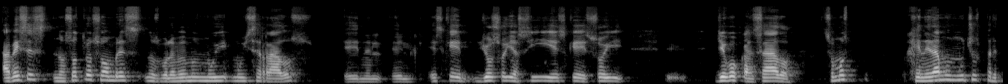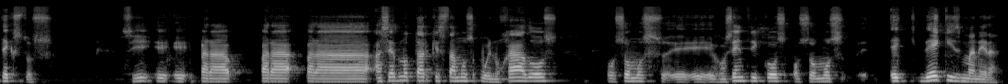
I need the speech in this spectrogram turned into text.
a veces nosotros hombres nos volvemos muy, muy cerrados en el, el- es que yo soy así, es que soy, eh, llego cansado. Somos, generamos muchos pretextos, ¿sí? Eh, eh, para, para, para hacer notar que estamos o enojados, o somos egocéntricos, o somos de X manera.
